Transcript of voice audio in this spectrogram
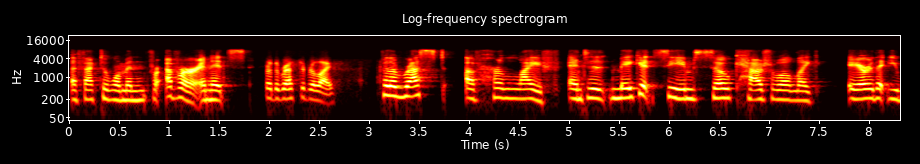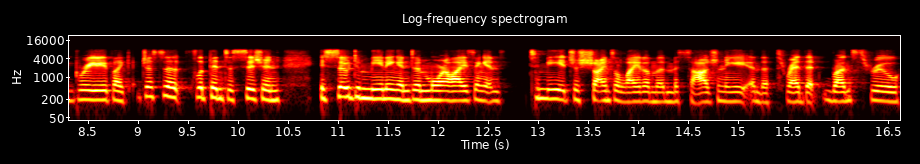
affect a woman forever and it's For the rest of her life. for the rest of her life and to make it seem so casual like air that you breathe like just a flippant decision is so demeaning and demoralizing and to me it just shines a light on the misogyny and the thread that runs through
